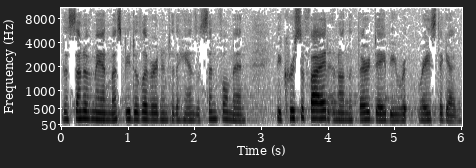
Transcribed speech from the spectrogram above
The Son of Man must be delivered into the hands of sinful men be crucified, and on the third day be raised again.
